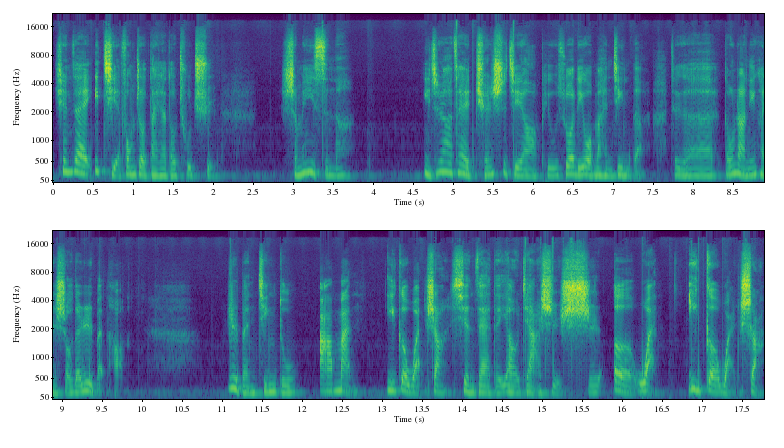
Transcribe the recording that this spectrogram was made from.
现在一解封之后大家都出去，什么意思呢？你知道在全世界啊，比如说离我们很近的这个董事长您很熟的日本哈，日本京都阿曼一个晚上现在的要价是十二万。一个晚上，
